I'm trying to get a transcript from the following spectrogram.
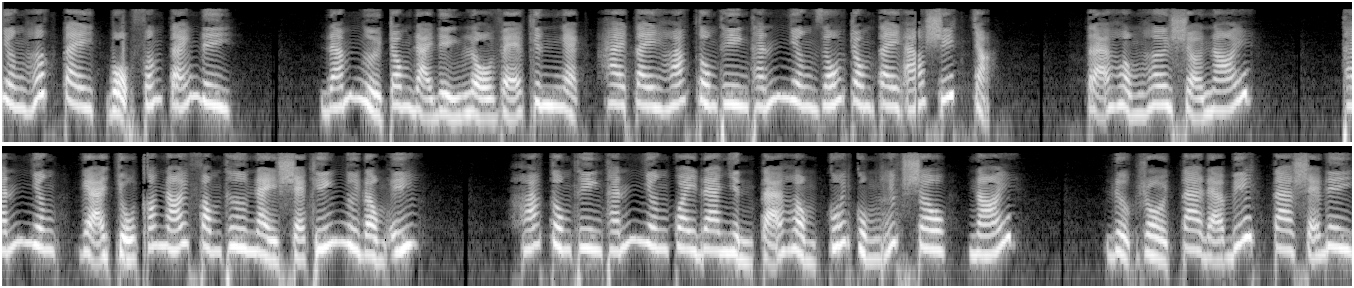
nhân hất tay, bột phấn tán đi. Đám người trong đại điện lộ vẻ kinh ngạc, hai tay hóa tôn thiên thánh nhân giấu trong tay áo siết chặt. Tả hồng hơi sợ nói. Thánh nhân, gã chủ có nói phong thư này sẽ khiến ngươi đồng ý. Hóa tôn thiên thánh nhân quay ra nhìn tả hồng cuối cùng hít sâu, nói. Được rồi ta đã biết ta sẽ đi.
